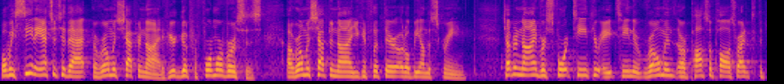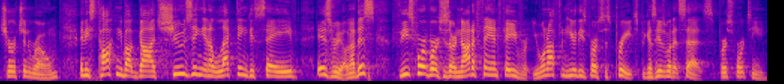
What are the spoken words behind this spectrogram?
Well, we see an answer to that in Romans chapter 9. If you're good for four more verses, uh, Romans chapter 9, you can flip there, it'll be on the screen. Chapter 9, verse 14 through 18, the Romans or Apostle Paul is writing to the church in Rome, and he's talking about God choosing and electing to save Israel. Now, this, these four verses are not a fan favorite. You won't often hear these verses preached because here's what it says. Verse 14.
